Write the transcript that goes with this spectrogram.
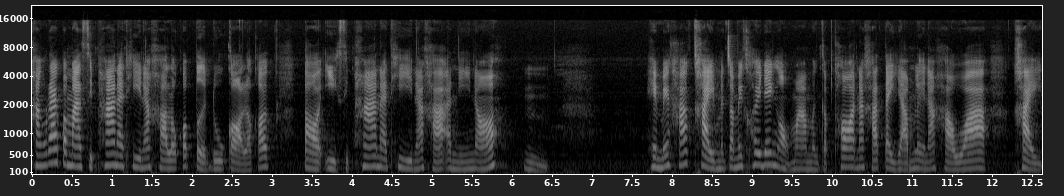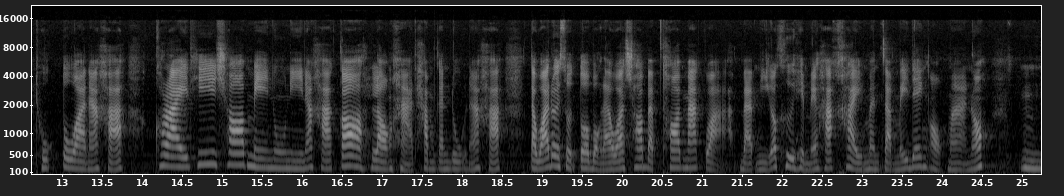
ครั้งแรกประมาณ 15 นาทีนะคะ แล้วก็เปิดดูก่อนแล้วก็ต่ออีก 15 นาทีนะคะ อันนี้เนาะเห็นไหมคะ ไข่มันจะไม่ค่อยเด้งออกมาเหมือนกับทอดนะคะ แต่ย้ำเลยนะคะว่าไข่ทุกตัวนะคะ ใครที่ชอบเมนูนี้นะคะ ก็ลองหาทำกันดูนะคะ แต่ว่าโดยส่วนตัวบอกแล้วว่าชอบแบบทอดมากกว่า แบบนี้ก็คือเห็นไหมคะ ไข่มันจะไม่เด้งออกมาเนาะอืม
